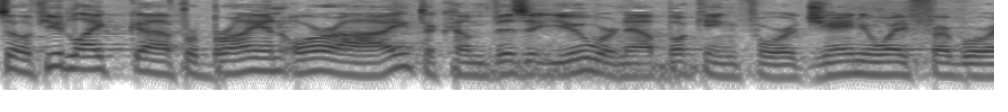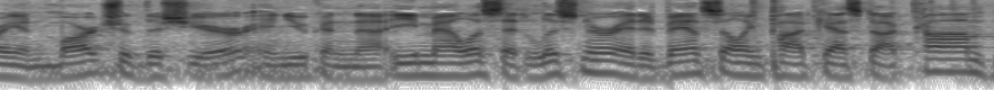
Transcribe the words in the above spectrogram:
So if you'd like uh, for Bryan or I to come visit you, we're now booking for January, February, and March of this year. And you can uh, email us at listener at advancedsellingpodcast.com.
